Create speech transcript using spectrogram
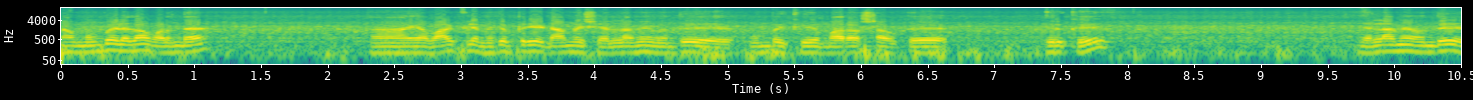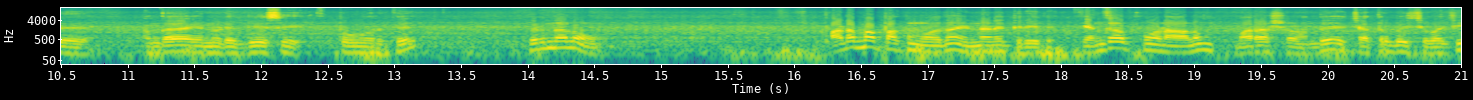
நான் மும்பையில் தான் வளர்ந்தேன். என் வாழ்க்கையில் மிகப்பெரிய டாமினேஷன் எல்லாமே வந்து மும்பைக்கு மகாராஷ்டிராவுக்கு இருக்குது எல்லாமே வந்து அங்கே தான் என்னுடைய பேஸு இப்போவும் இருக்குது இருந்தாலும் படமாக பார்க்கும்போது தான் என்னன்னே தெரியுது. எங்கே போனாலும் மகாராஷ்டிரா வந்து சத்ரபதி சிவாஜி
